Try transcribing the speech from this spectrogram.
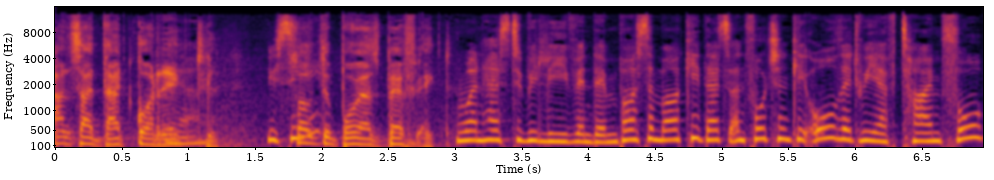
answered that correctly. Yeah. You see? So the boy was perfect. One has to believe in them. Pastor Maki, that's unfortunately all that we have time for.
